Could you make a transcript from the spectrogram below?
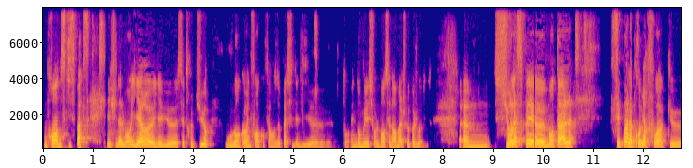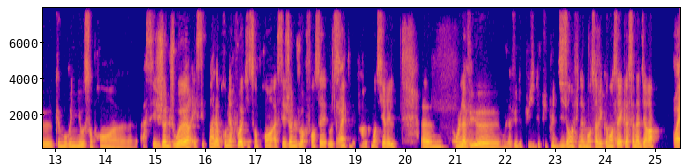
Comprendre ce qui se passe. Et finalement, hier, il y a eu cette rupture où, encore une fois, en conférence de presse, il a dit euh, Ndombele sur le banc, c'est normal, je ne peux pas jouer à 12. sur l'aspect mental, c'est pas la première fois que, que Mourinho s'en prend euh, à ses jeunes joueurs et c'est pas la première fois qu'il s'en prend à ses jeunes joueurs français aussi. Avec moi, Cyril, euh, on l'a vu, euh, on l'a vu depuis depuis plus de dix ans finalement. Ça avait commencé avec la Sanadiara oui,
